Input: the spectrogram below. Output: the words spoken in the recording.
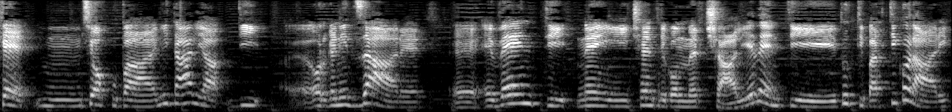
che mh, mm, si occupa in Italia di eh, organizzare eh, eventi nei centri commerciali, eventi tutti particolari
